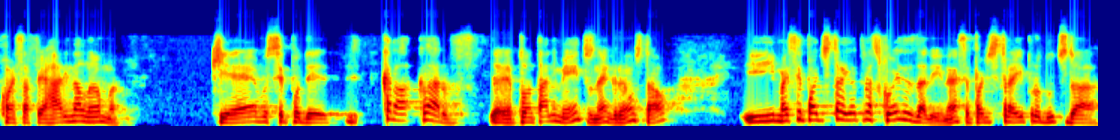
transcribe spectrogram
com essa Ferrari na lama, que é você poder, claro, é, plantar alimentos, né, grãos tal, e, mas você pode extrair outras coisas dali, né? Você pode extrair produtos da,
